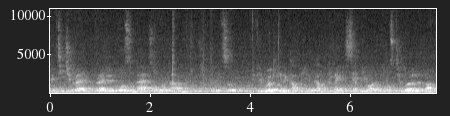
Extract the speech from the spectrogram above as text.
we teach a grad, graduate course on that, or um, so if you're working in a company, your company may send you on a course to learn about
